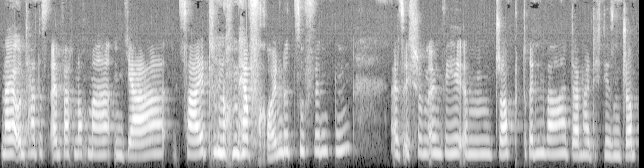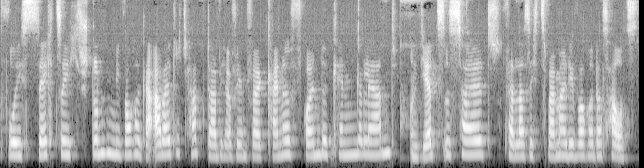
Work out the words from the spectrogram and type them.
Naja, und hattest einfach noch mal ein Jahr Zeit, noch mehr Freunde zu finden als ich schon irgendwie im Job drin war. Dann hatte ich diesen Job, wo ich 60 Stunden die Woche gearbeitet habe. Da habe ich auf jeden Fall keine Freunde kennengelernt. Und jetzt ist halt, verlasse ich zweimal die Woche das Haus.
